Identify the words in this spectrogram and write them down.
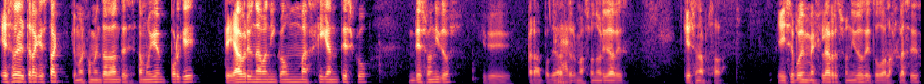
eso del track stack que hemos comentado antes está muy bien porque te abre un abanico aún más gigantesco de sonidos y de- para poder Claro. hacer más sonoridades, que es una pasada. Y ahí se pueden mezclar sonidos de todas las clases,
